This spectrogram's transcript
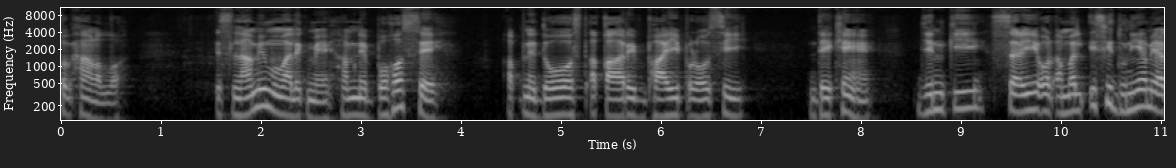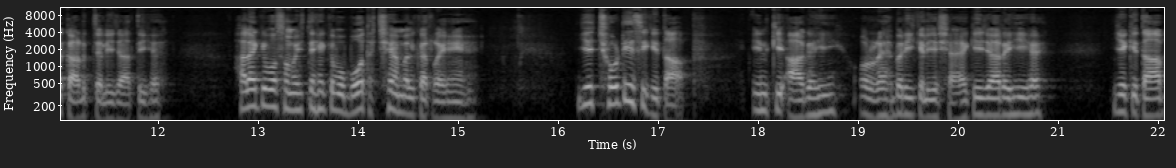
سبحان اللہ۔ اسلامی ممالک میں ہم نے بہت سے اپنے دوست، اقارب، بھائی، پڑوسی دیکھے ہیں، جن کی سعی اور عمل اسی دنیا میں اکارت چلی جاتی ہے۔ حالانکہ وہ سمجھتے ہیں کہ وہ بہت اچھے عمل کر رہے ہیں۔ یہ چھوٹی سی کتاب ان کی آگہی اور رہبری کے لیے شائع کی جا رہی ہے۔ یہ کتاب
